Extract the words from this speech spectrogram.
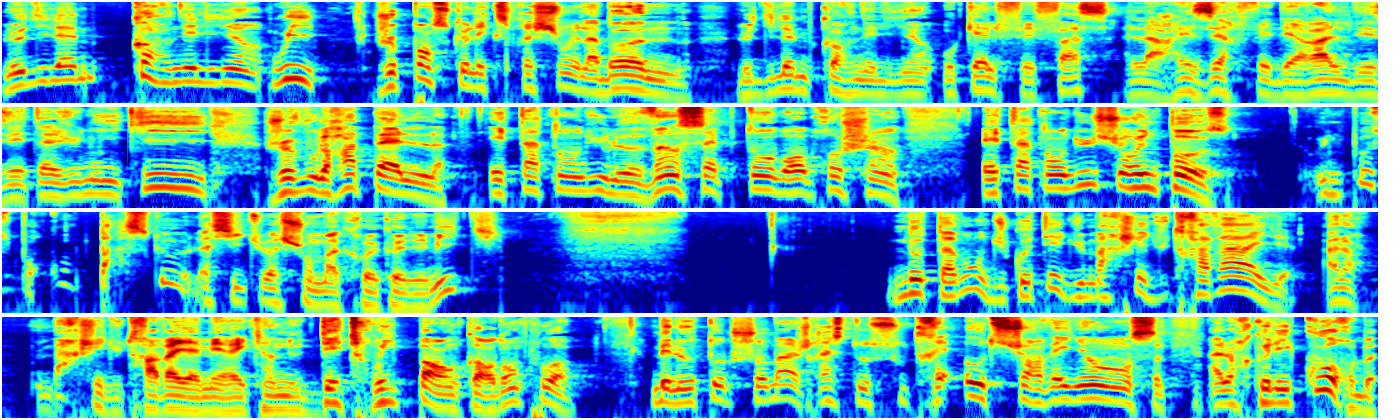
Le dilemme cornélien, oui, je pense que l'expression est la bonne, le dilemme cornélien auquel fait face la Réserve fédérale des États-Unis qui, je vous le rappelle, est attendu le 20 septembre prochain, est attendu sur une pause. Une pause pourquoi? Parce que la situation macroéconomique, notamment du côté du marché du travail. Alors, le marché du travail américain ne détruit pas encore d'emplois mais le taux de chômage reste sous très haute surveillance, alors que les courbes,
